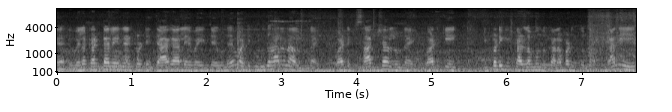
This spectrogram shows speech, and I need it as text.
వెలకట్టలేనటువంటి త్యాగాలు ఏవైతే ఉన్నాయో వాటికి ఉదాహరణలు ఉన్నాయి. వాటికి సాక్ష్యాలు ఉన్నాయి. వాటికి ఇప్పటికీ కళ్ళ ముందు కనబడుతున్నాయి. కానీ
